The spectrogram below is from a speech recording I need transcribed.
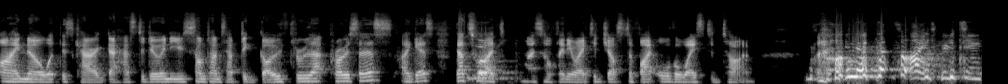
I know what this character has to do, and you sometimes have to go through that process. I guess that's what I tell myself anyway to justify all the wasted time. I know that's what I do too.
